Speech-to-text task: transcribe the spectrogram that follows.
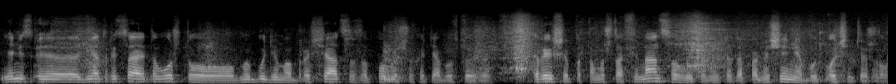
я не, с- э, не отрицаю того, что мы будем обращаться за помощью хотя бы в той же крыше, потому что финансово вытянуть это помещение будет очень тяжело.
